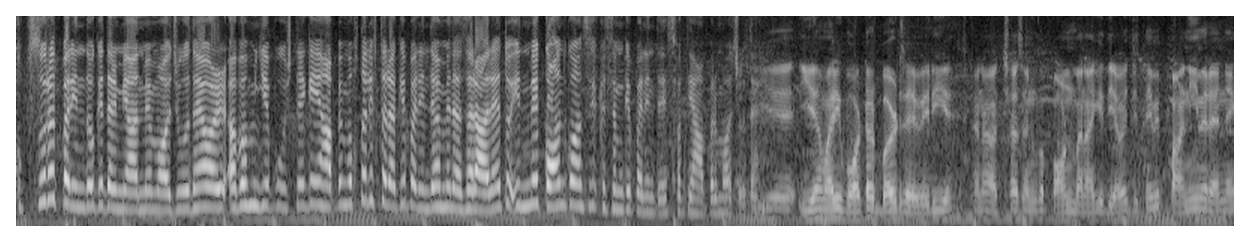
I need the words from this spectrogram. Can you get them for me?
खूबसूरत परिंदों के दरमियान में मौजूद हैं और अब हम ये पूछते हैं कि यहाँ पे मुख्तलिफ़ तरह के परिंदे हमें नज़र आ रहे हैं तो इनमें कौन कौन से किस्म के परिंदे इस वक्त यहाँ पर मौजूद हैं? ये ये हमारी वाटर बर्ड्स एवेरी है, इसका ना अच्छा से इनको पाउंड बना के दिया हुआ है। जितने भी पानी में रहने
